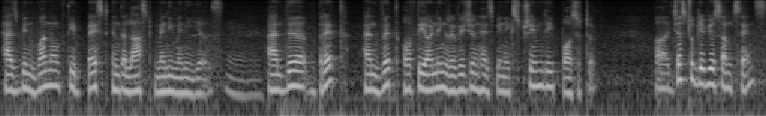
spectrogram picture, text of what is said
has been one of the best in the last many, many years. Mm. And the breadth and width of the earning revision has been extremely positive. Uh, just to give you some sense,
